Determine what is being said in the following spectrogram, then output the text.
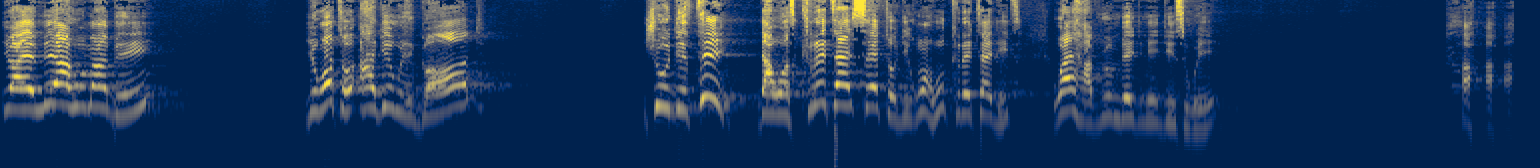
You are a mere human being. You want to argue with God? Should the thing that was created say to the one who created it, Why have you made me this way? oh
